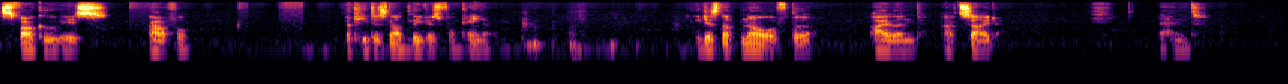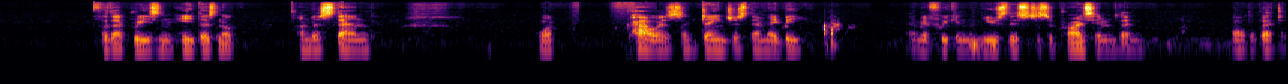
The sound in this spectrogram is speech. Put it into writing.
Svarku is powerful, but he does not leave his volcano. He does not know of the island outside. And for that reason, he does not understand powers and dangers there may be. And if we can use this to surprise him, then all the better.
